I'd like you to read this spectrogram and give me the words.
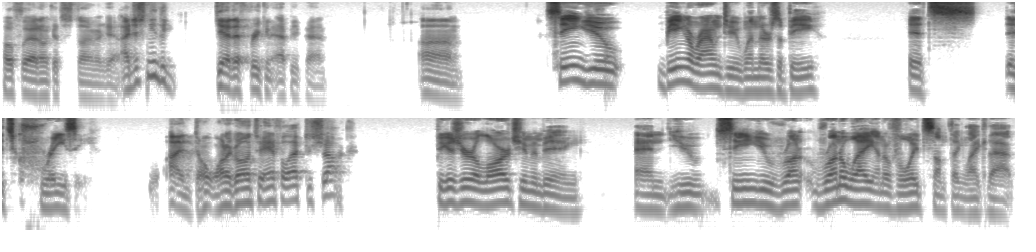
hopefully I don't get stung again. I just need to get a freaking EpiPen. Um Seeing you being around you when there's a bee, it's it's crazy. I don't want to go into anaphylactic shock. because you're a large human being and you seeing you run run away and avoid something like that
